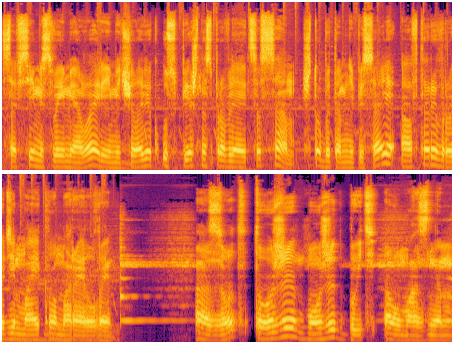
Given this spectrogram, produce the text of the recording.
Со всеми своими авариями человек успешно справляется сам, что бы там ни писали авторы вроде Майкла Мореллы. Азот тоже может быть алмазным.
